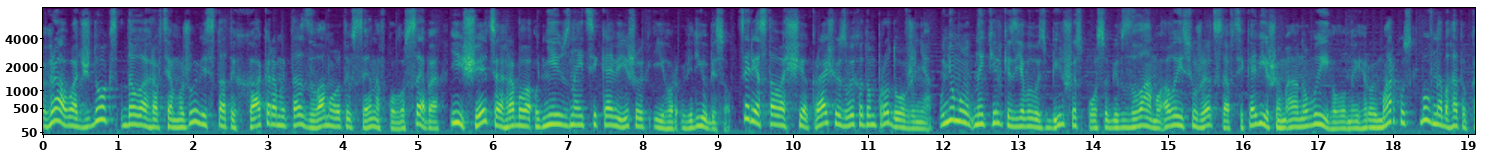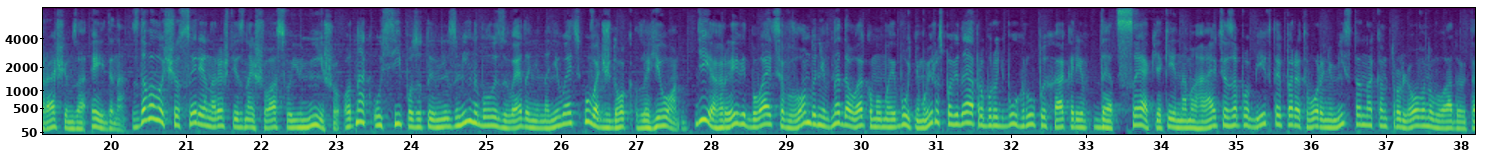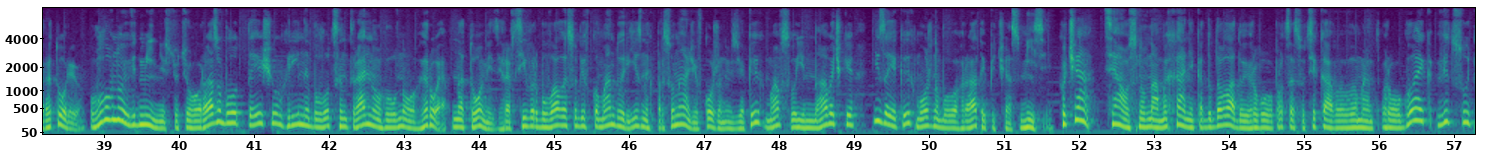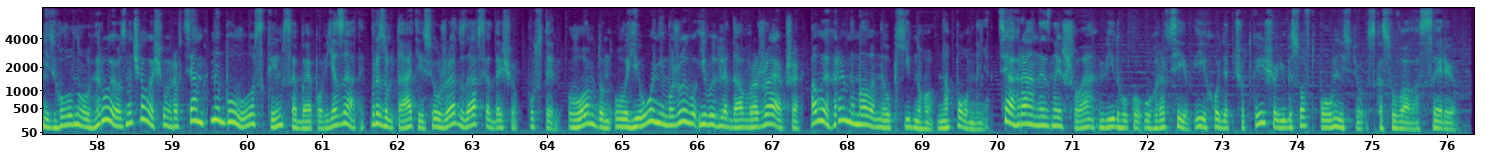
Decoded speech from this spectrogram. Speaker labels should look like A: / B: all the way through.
A: Гра Watch Dogs дала гравцям можливість стати хакерами та зламувати все навколо себе. І ще ця гра була однією з найцікавіших ігор від Ubisoft. Серія стала ще кращою з виходом продовження. У ньому не тільки з'явилось більше способів зламу, але й сюжет став цікавішим, а новий головний герой Маркус був набагато кращим за Ейдена. Здавалося, що серія нарешті знайшла свою нішу, однак усі позитивні зміни були зведені на нівець у Watch Dogs Legion. Дія гри відбувається в Лондоні в недалекому майбутньому і розповідає про боротьбу групи хакерів DedSec, які намагаються запобігти перетворенню міста на контрольовану владою територію. Головною відмінністю цього разу було те, що в грі не було центрального головного героя. Натомість гравці вербували собі в команду різних персонажів, кожен із яких мав свої навички і за яких можна було грати під час місій. Хоча ця основна механіка додала до ігрового процесу цікавий елемент роуглайк, відсутність головного героя означала, що гравцям не було з ким себе пов'язати. В результаті сюжет здався дещо пустим. Лондон у легіоні, можливо, і виглядав вражаюче, але гра не мала необхідного наповнення. Ця гра не знайшла відгуку у гравців, і ходять чутки, що Ubisoft повністю скасувала серію.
